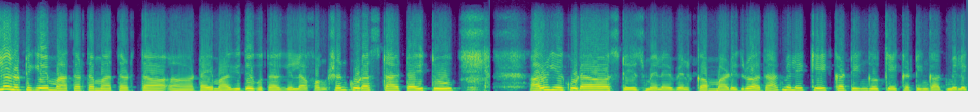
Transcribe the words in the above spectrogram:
ಎಲ್ಲರೊಟ್ಟಿಗೆ ಮಾತಾಡ್ತಾ ಮಾತಾಡ್ತಾ ಟೈಮ್ ಆಗಿದೆ. ಗೊತ್ತಾಗಿಲ್ಲ ಫಂಕ್ಷನ್ ಕೂಡ ಸ್ಟಾರ್ಟ್ ಆಯ್ತು. ಅವ್ರಿಗೆ ಕೂಡ ಸ್ಟೇಜ್ ಮೇಲೆ ವೆಲ್ಕಮ್ ಮಾಡಿದ್ರು. ಅದಾದ್ಮೇಲೆ ಕೇಕ್ ಕಟಿಂಗ್ ಕೇಕ್ ಕಟಿಂಗ್ ಆದ್ಮೇಲೆ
